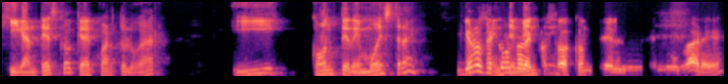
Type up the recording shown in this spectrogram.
gigantesco, queda cuarto lugar y Conte demuestra. Yo no sé cómo no le costó a Conte el lugar, ¿eh?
